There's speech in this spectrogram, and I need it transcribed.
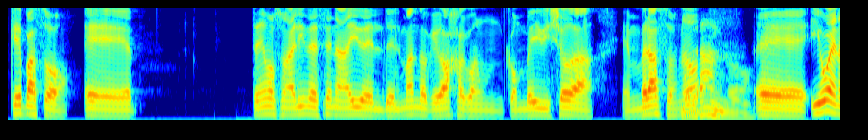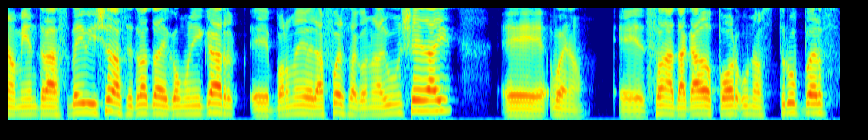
¿qué pasó? Eh, tenemos una linda escena ahí del, del mando que baja con, con Baby Yoda en brazos, ¿no? Eh, y bueno, mientras Baby Yoda se trata de comunicar eh, por medio de la fuerza con algún Jedi, eh, bueno, eh, son atacados por unos troopers,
